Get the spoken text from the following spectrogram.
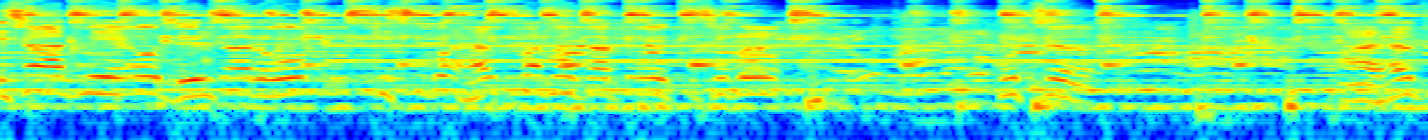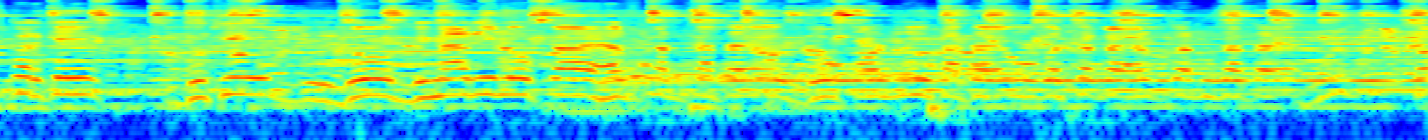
ऐसा आदमी है, वो दिलदार हो, किसी को हेल्प करना चाहते हो, किसी को कुछ हेल्प करके दुखी जो बीमारी लोग का हेल्प कर चाहता है, जो पढ़ नहीं पाता है, वो बच्चा का हेल्प करना चाहता है तो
